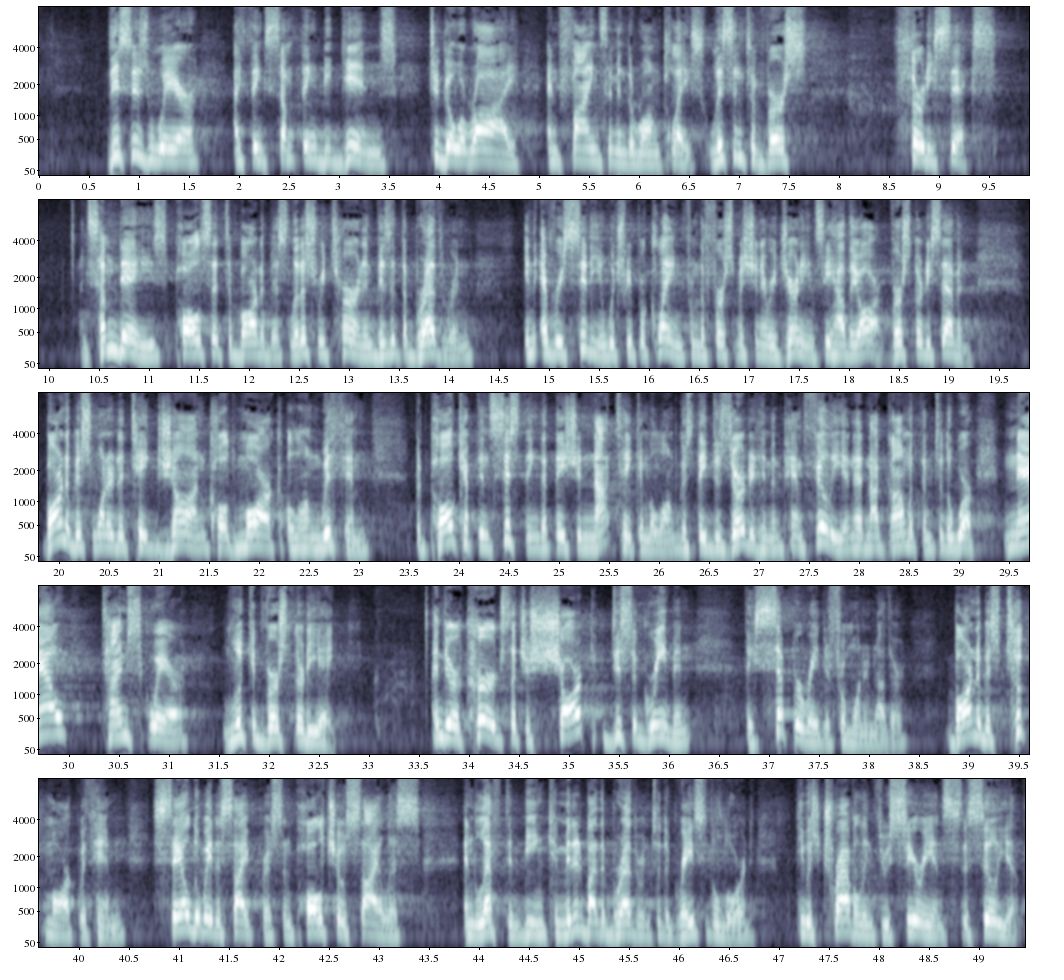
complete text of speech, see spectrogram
This is where I think something begins to go awry and finds him in the wrong place. Listen to verse 36. And some days, Paul said to Barnabas, Let us return and visit the brethren in every city in which we proclaim from the first missionary journey and see how they are. Verse 37 Barnabas wanted to take John, called Mark, along with him. But Paul kept insisting that they should not take him along because they deserted him in Pamphylia and had not gone with them to the work. Now, Times Square, look at verse 38. And there occurred such a sharp disagreement, they separated from one another. Barnabas took Mark with him, sailed away to Cyprus, and Paul chose Silas and left him, being committed by the brethren to the grace of the Lord. He was traveling through Syria and Cilicia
